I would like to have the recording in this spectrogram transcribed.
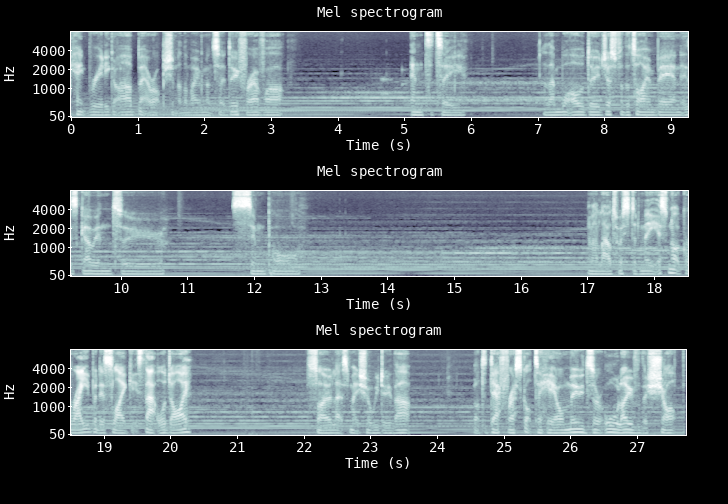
we ain't really got a better option at the moment. So do forever entity. And then what I'll do just for the time being is go into simple and allow twisted meat. It's not great, but it's like, it's that or die. So let's make sure we do that. Got to death rest, got to heal. Moods are all over the shop.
